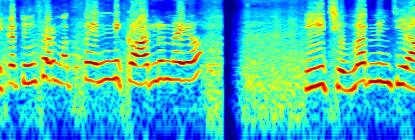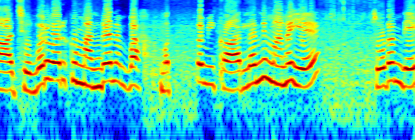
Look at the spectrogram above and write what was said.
ఇక్కడ చూసారు మొత్తం ఎన్ని కార్లు ఉన్నాయో? ఈ చివరి నుంచి ఆ చివరి వరకు మందేనబ్బా మొత్తం ఈ కార్లన్నీ మనయే. చూడండి ఏ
